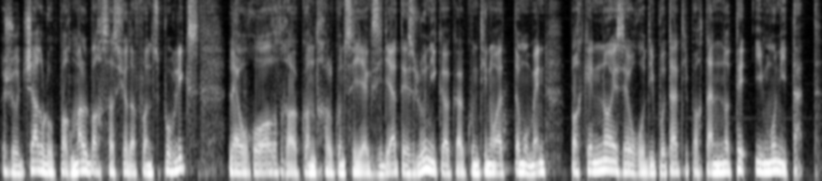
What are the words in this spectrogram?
jutjar-lo per malversació de fons públics. L'euroordre contra el conseller exiliat és l'única que ha continuat de moment moment perquè no és eurodiputat i per tant no té immunitat.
